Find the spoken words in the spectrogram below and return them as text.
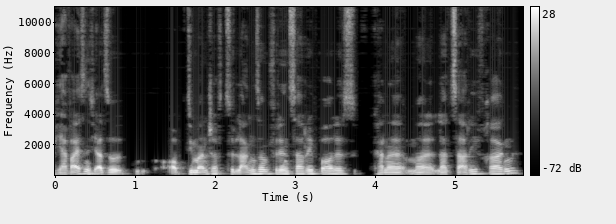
ja, weiß nicht, also ob die Mannschaft zu langsam für den Sarri-Ball ist, kann er mal Lazari fragen.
